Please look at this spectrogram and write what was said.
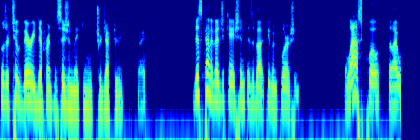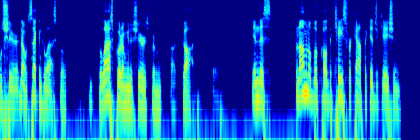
Those are two very different decision making trajectories, right? This kind of education is about human flourishing. The last quote that I will share, no, second to last quote. The last quote I'm going to share is from uh, God. So, in this phenomenal book called The Case for Catholic Education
